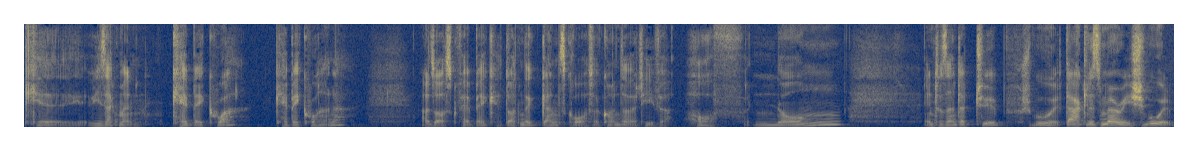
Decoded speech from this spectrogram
wie sagt man, Quebecois? Quebecoaner? Also aus Quebec. Dort eine ganz große konservative Hoffnung. Interessanter Typ, schwul. Douglas Murray, schwul.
